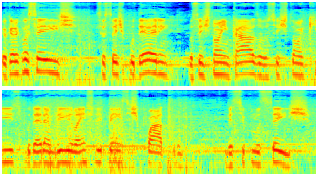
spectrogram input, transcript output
Eu quero que vocês, se vocês puderem, vocês estão em casa, vocês estão aqui, se puderem abrir lá em Filipenses 4, versículo 6.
